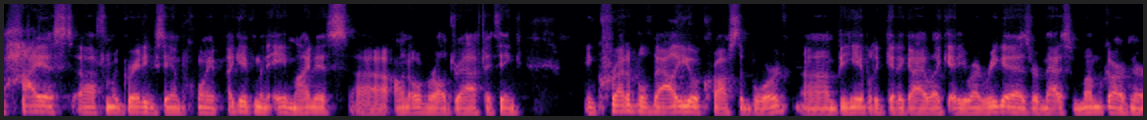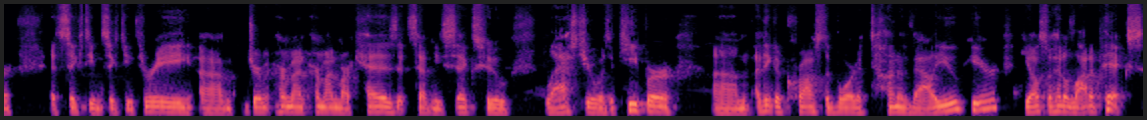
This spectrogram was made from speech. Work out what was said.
highest uh, from a grading standpoint. I gave him an A minus uh, on overall draft. I think incredible value across the board. Um, being able to get a guy like Eddie Rodriguez or Madison Bumgarner at 60 and 63, um, German, German Marquez at 76, who last year was a keeper. Um, I think across the board, a ton of value here. He also had a lot of picks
